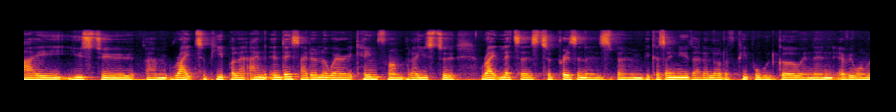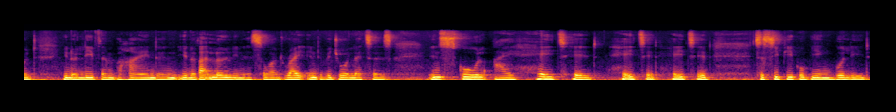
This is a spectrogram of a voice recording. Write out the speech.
I used to um, write to people, and, and this I don't know where it came from, but I used to write letters to prisoners um, because I knew that a lot of people would go and then everyone would, you know, leave them behind, and you know that loneliness. So I'd write individual letters. In school, I hated, hated, hated to see people being bullied.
